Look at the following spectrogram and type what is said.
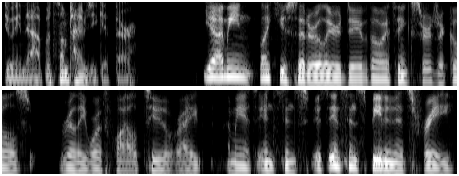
doing that. But sometimes you get there. Yeah, I mean, like you said earlier, Dave. Though I think surgical's really worthwhile too, right? I mean, it's instant, it's instant speed and it's free.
